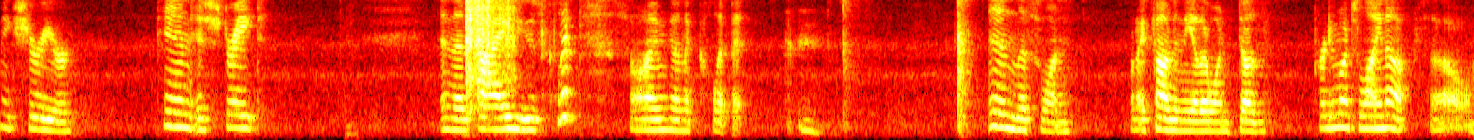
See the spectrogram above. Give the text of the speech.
Make sure your pin is straight. And then I use clips, so I'm going to clip it. And this one, what I found in the other one does pretty much line up, so.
